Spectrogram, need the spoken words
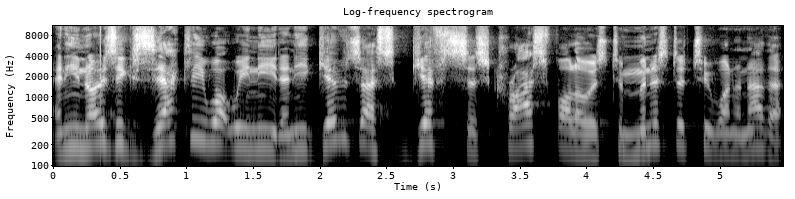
And He knows exactly what we need, and He gives us gifts as Christ followers to minister to one another.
